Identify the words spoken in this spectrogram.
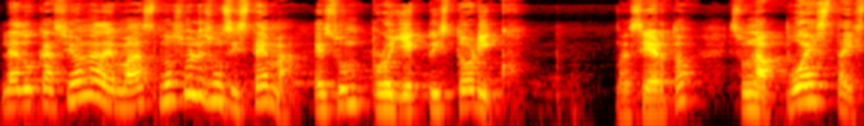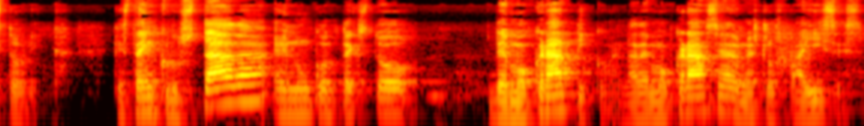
la educación además no solo es un sistema, es un proyecto histórico. ¿No es cierto? Es una apuesta histórica que está incrustada en un contexto democrático, en la democracia de nuestros países,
